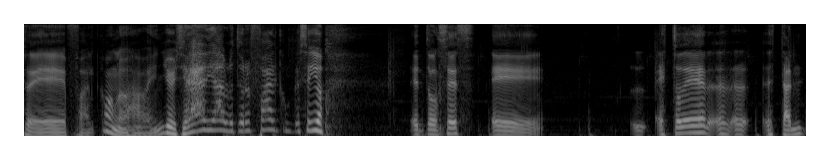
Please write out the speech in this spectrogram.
es Falcon, los Avengers, y dice, ah, diablo, tú eres Falcon, qué sé yo. Entonces, eh, esto de eh, están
